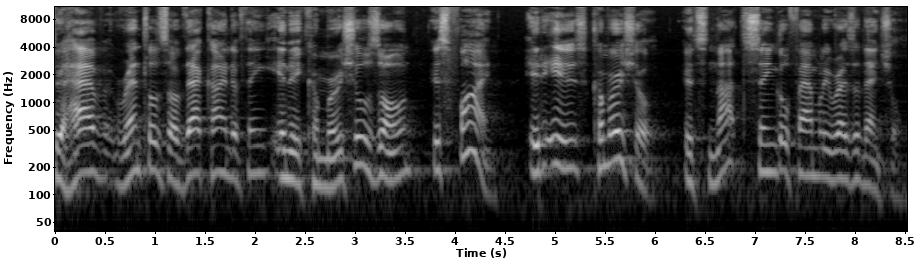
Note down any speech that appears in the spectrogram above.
To have rentals of that kind of thing in a commercial zone is fine. It is commercial. It's not single-family residential.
